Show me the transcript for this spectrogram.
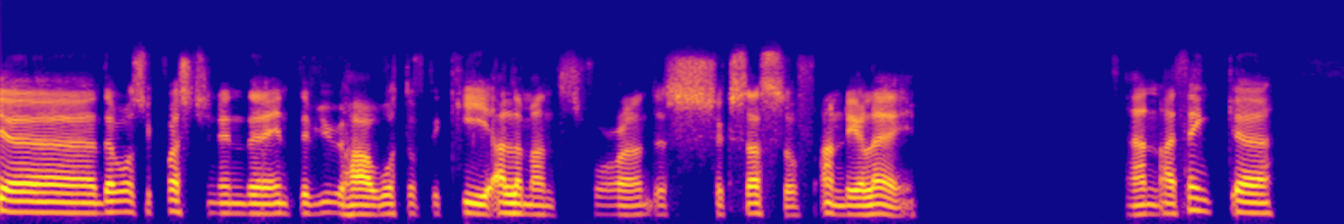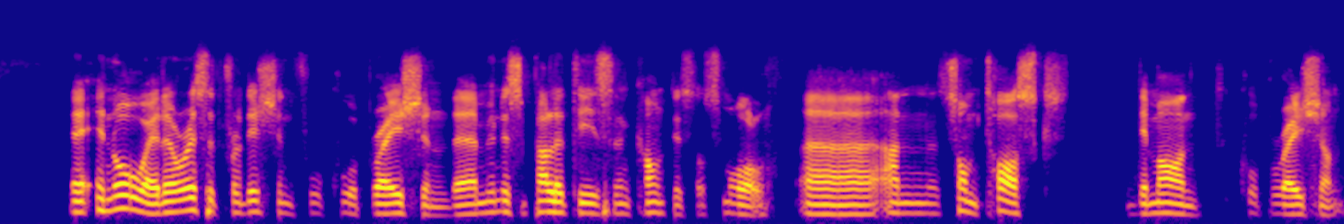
uh, there was a question in the interview how what of the key elements for uh, the success of NDLA. And I think uh, in Norway there is a tradition for cooperation. The municipalities and counties are small, uh, and some tasks demand cooperation.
